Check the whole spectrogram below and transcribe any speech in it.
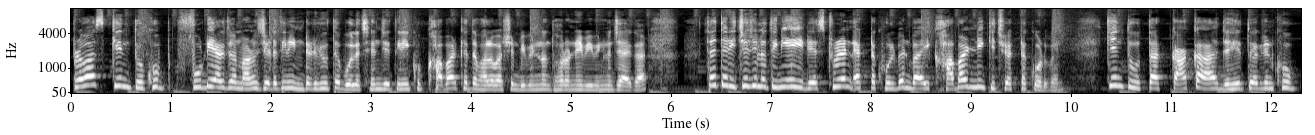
প্রভাস কিন্তু খুব ফুডি একজন মানুষ যেটা তিনি ইন্টারভিউতে বলেছেন যে তিনি খুব খাবার খেতে ভালোবাসেন বিভিন্ন ধরনের বিভিন্ন জায়গার তাই তার ইচ্ছে ছিল তিনি এই রেস্টুরেন্ট একটা খুলবেন বা এই খাবার নিয়ে কিছু একটা করবেন। কিন্তু তার কাকা যেহেতু একজন খুব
